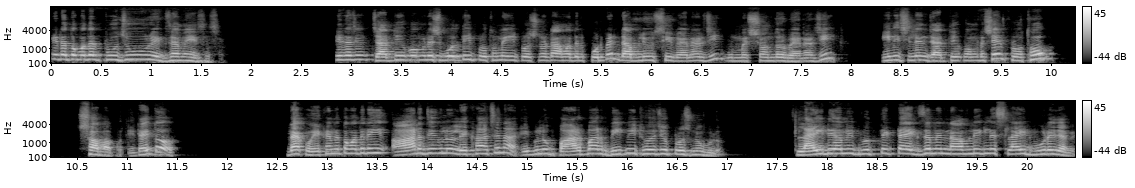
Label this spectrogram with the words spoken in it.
এটা তোমাদের প্রচুর এক্সামে এসেছে। ঠিক আছে? জাতীয় কংগ্রেস বলতেই প্রথমে এই প্রশ্নটা আমাদের পড়বে ডাব্লিউ সি ব্যানার্জি, উমেশ চন্দ্র ব্যানার্জি, ইনি ছিলেন জাতীয় কংগ্রেসের প্রথম সভাপতি, তাই তো? দেখো, এখানে তোমাদের এই আর যেগুলো লেখা আছে না, এগুলো বারবার রিপিট হয়েছে প্রশ্নগুলো। স্লাইডে আমি প্রত্যেকটা এক্সামের নাম লিখলে স্লাইড ভরে যাবে।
